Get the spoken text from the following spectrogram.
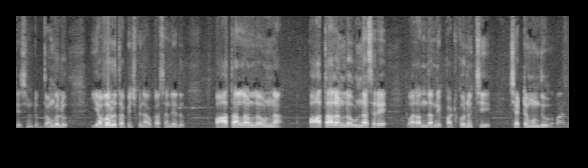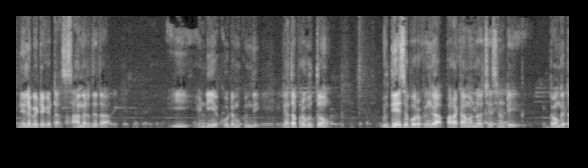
చేసినట్టు దొంగలు ఎవరు తప్పించుకునే అవకాశం లేదు. పాతాళంలో ఉన్న పాతాళంలో ఉన్నా సరే వారందరినీ పట్టుకొని వచ్చి చెట్ట ముందు నిలబెట్టగట్ట సామర్థ్యత ఈ ఎన్డీఏ కూటమికుంది. గత ప్రభుత్వం ఉద్దేశపూర్వకంగా పరకామంలో చేసినటువంటి దొంగత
